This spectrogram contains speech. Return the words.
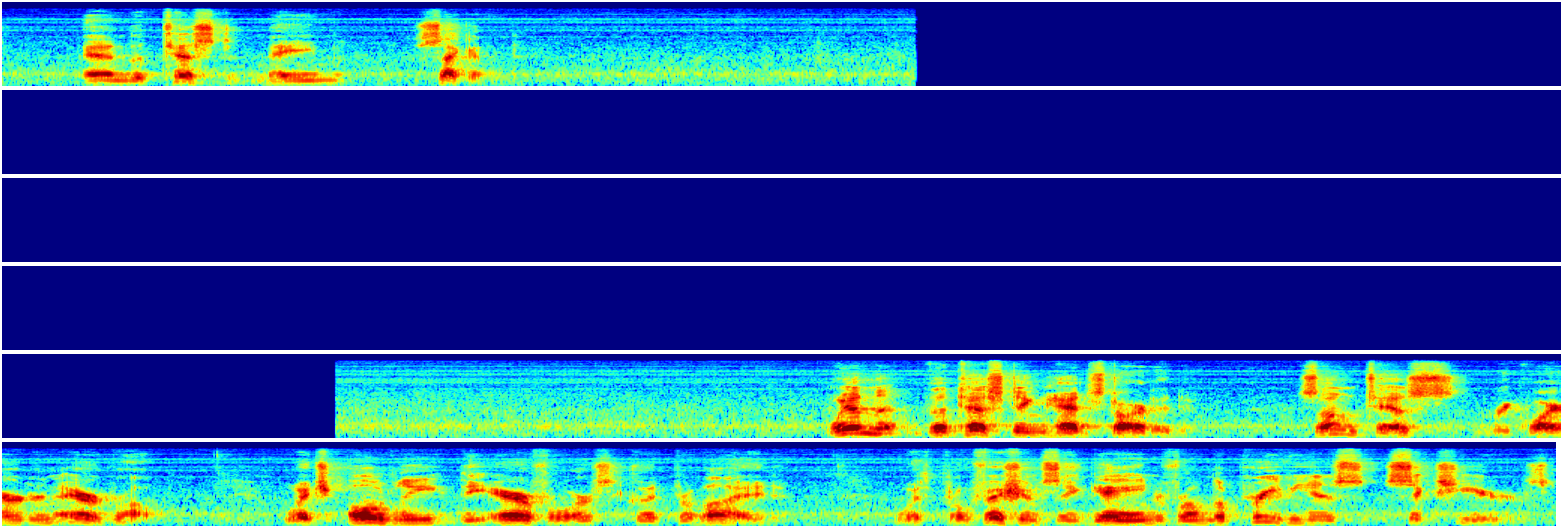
and the test name second. When the testing had started, some tests required an airdrop, which only the Air Force could provide, with proficiency gained from the previous six years.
